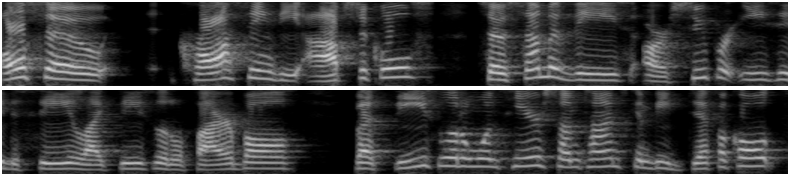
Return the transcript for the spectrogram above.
Also, crossing the obstacles. So some of these are super easy to see, like these little fireballs. But these little ones here sometimes can be difficult.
